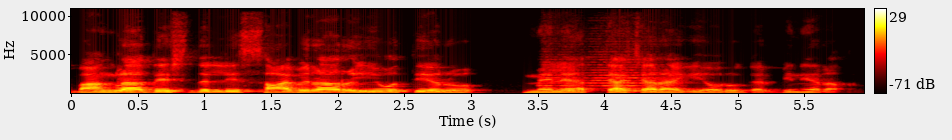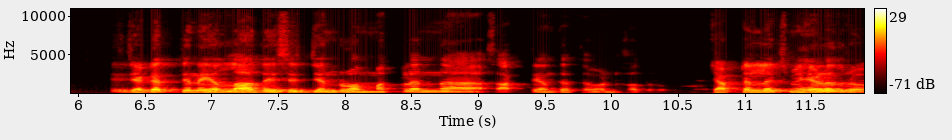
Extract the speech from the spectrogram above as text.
ಬಾಂಗ್ಲಾದೇಶದಲ್ಲಿ ಸಾವಿರಾರು ಯುವತಿಯರು ಮೇಲೆ ಅತ್ಯಾಚಾರ ಆಗಿ ಅವರು ಗರ್ಭಿಣಿಯರಾದರು. ಜಗತ್ತಿನ ಎಲ್ಲಾ ದೇಶದ ಜನರು ಆ ಮಕ್ಕಳನ್ನ ಸಾಕ್ತಿ ಅಂತ ತಗೊಂಡು ಹೋದರು. ಕ್ಯಾಪ್ಟನ್ ಲಕ್ಷ್ಮಿ ಹೇಳಿದ್ರು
